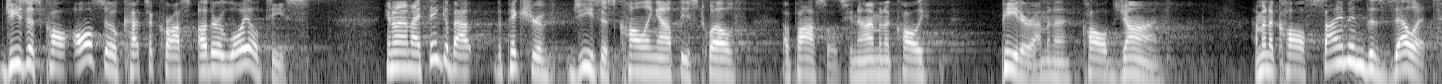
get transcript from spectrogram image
Jesus' call also cuts across other loyalties. You know, and I think about the picture of Jesus calling out these 12 apostles. You know, I'm going to call Peter, I'm going to call John, I'm going to call Simon the Zealot,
